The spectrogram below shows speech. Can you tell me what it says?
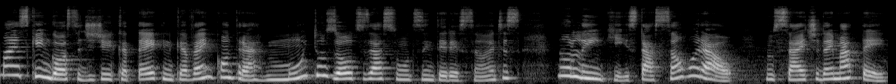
Mas quem gosta de dica técnica vai encontrar muitos outros assuntos interessantes no link Estação Rural, no site da Imaté,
